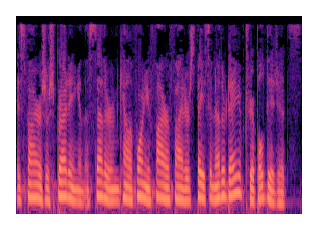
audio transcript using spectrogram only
as fires are spreading in the Southern California firefighters face another day of triple digits.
